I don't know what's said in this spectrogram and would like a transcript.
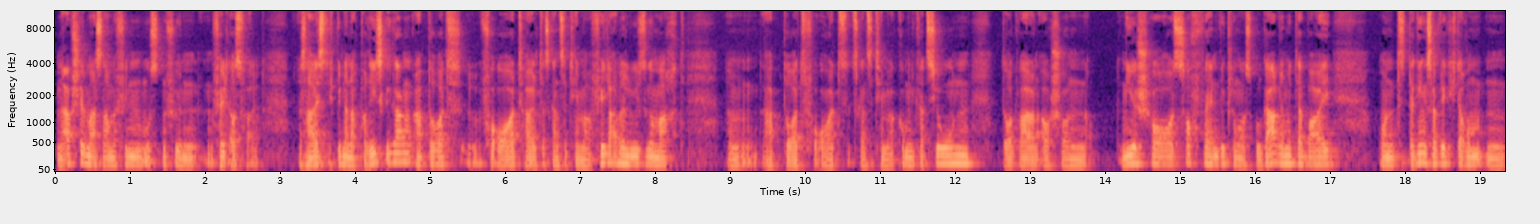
eine Abstellmaßnahme finden mussten für einen Feldausfall. Das heißt, ich bin dann nach Paris gegangen, habe dort äh, vor Ort halt das ganze Thema Fehleranalyse gemacht, ähm, habe dort vor Ort das ganze Thema Kommunikation, dort waren auch schon Nearshore Softwareentwicklung aus Bulgarien mit dabei. Und da ging es halt wirklich darum, ein,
